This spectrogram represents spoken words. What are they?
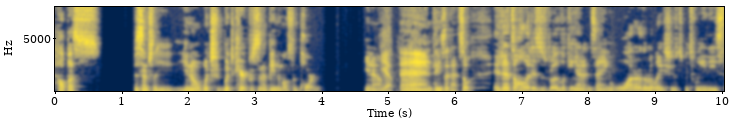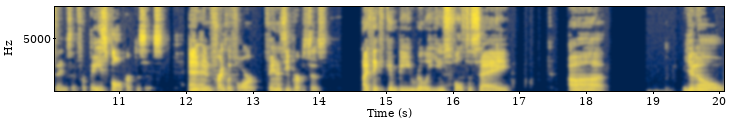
help us essentially, you know, which which characteristics end up being the most important, you know, yep. and things like that. So that's all it is is really looking at it and saying what are the relationships between these things? And for baseball purposes and, and frankly for fantasy purposes i think it can be really useful to say uh you know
